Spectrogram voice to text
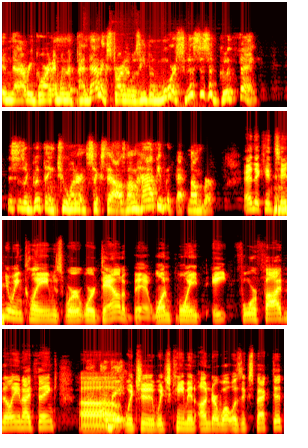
in that regard, and when the pandemic started, it was even more. So this is a good thing. This is a good thing. 206,000. I'm happy with that number and the continuing claims were were down a bit, one point eight four five million, I think, uh, they, which is which came in under what was expected.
